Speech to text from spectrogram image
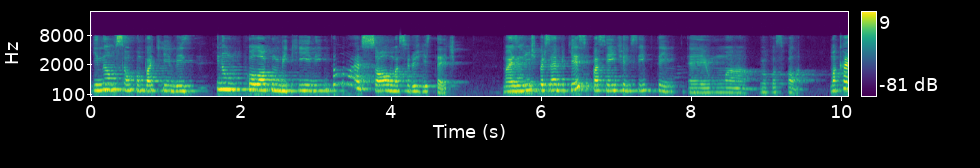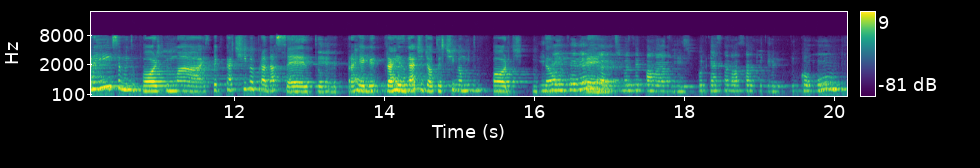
que não são compatíveis, que não colocam biquíni. Então, não é só uma cirurgia estética. Mas a gente percebe que esse paciente, ele sempre tem é, uma, como eu posso falar, uma carência muito forte, uma expectativa para dar certo, é. para resgate de autoestima muito forte. Então, Isso é interessante é... você falar disso, porque essa nossa amiga em comum,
